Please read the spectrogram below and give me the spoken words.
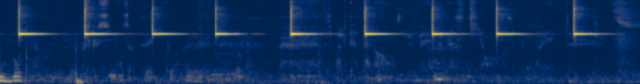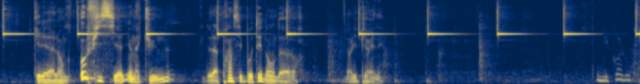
Ou l'autre. Quelle est la langue officielle, il n'y en a qu'une, de la principauté d'Andorre, dans les Pyrénées T'as dit quoi l'autre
